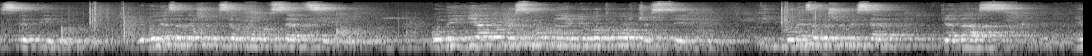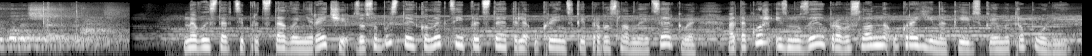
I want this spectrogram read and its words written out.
святинь. І вони залишилися в нього в серці. Вони є присутні в його творчості, і вони залишилися для нас його нащадками. На виставці представлені речі з особистої колекції предстоятеля Української православної церкви, а також із музею Православна Україна Київської митрополії.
